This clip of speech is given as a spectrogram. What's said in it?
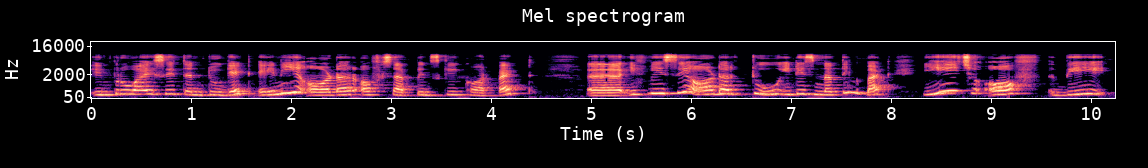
improvise it and to get any order of Sierpinski carpet. Uh, if we see order 2, it is nothing but each of the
